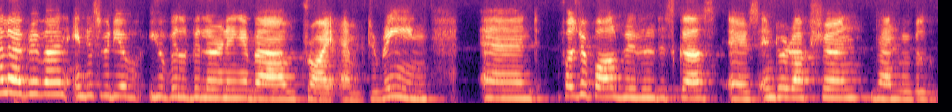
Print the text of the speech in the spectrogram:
Hello everyone, in this video you will be learning about triamterene and first of all we will discuss its introduction, then we will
